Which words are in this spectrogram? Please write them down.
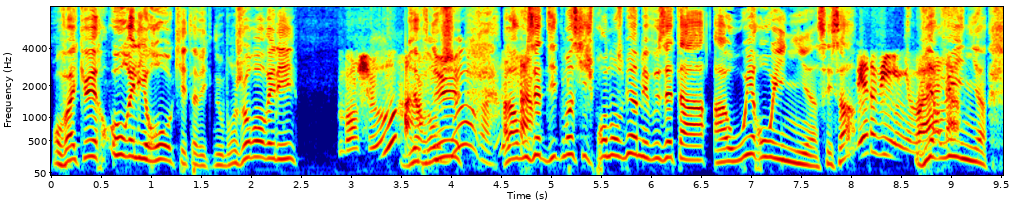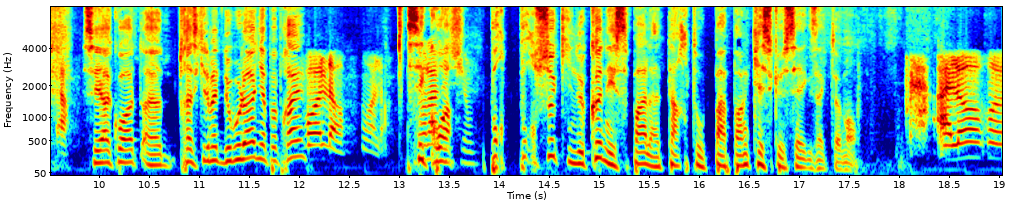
On va accueillir Aurélie Rowe qui est avec nous. Bonjour Aurélie. Bonjour. Bienvenue. Bonjour. Alors vous êtes, dites-moi si je prononce bien, mais vous êtes à, à c'est ça? Vervigne, voilà. C'est à quoi euh, 13 km de Boulogne à peu près? Voilà, voilà. C'est quoi? pour, pour ceux qui ne connaissent pas la tarte au papin, qu'est-ce que c'est exactement? Alors, euh,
